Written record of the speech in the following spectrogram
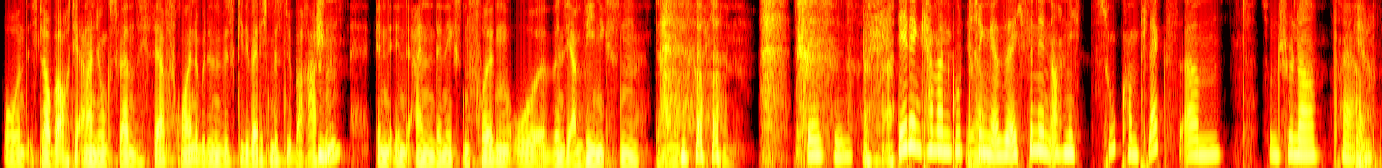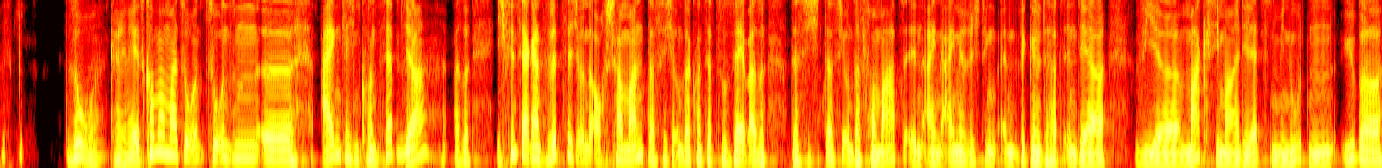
und ich glaube auch die anderen Jungs werden sich sehr freuen über diesen Whisky. Die werde ich ein bisschen überraschen mhm. in, in einer der nächsten Folgen, oh, wenn sie am wenigsten damit rechnen. Sehr schön. Nee, den kann man gut ja. trinken. Also ich finde ihn auch nicht zu komplex. Ähm, so ein schöner Feierabend-Whisky. So, Karina, jetzt kommen wir mal zu, zu unserem äh, eigentlichen Konzept, mhm. ja. Also ich finde es ja ganz witzig und auch charmant, dass sich unser Konzept so selbst, also dass sich, dass sich unser Format in eine eigene Richtung entwickelt hat, in der wir maximal die letzten Minuten über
